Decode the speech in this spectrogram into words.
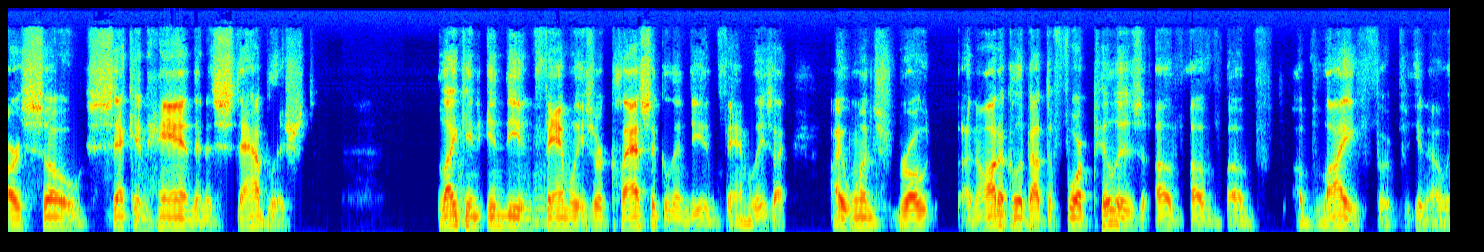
are so secondhand and established, like in Indian mm. families or classical Indian families, I, I once wrote an article about the four pillars of of of of life, you know,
